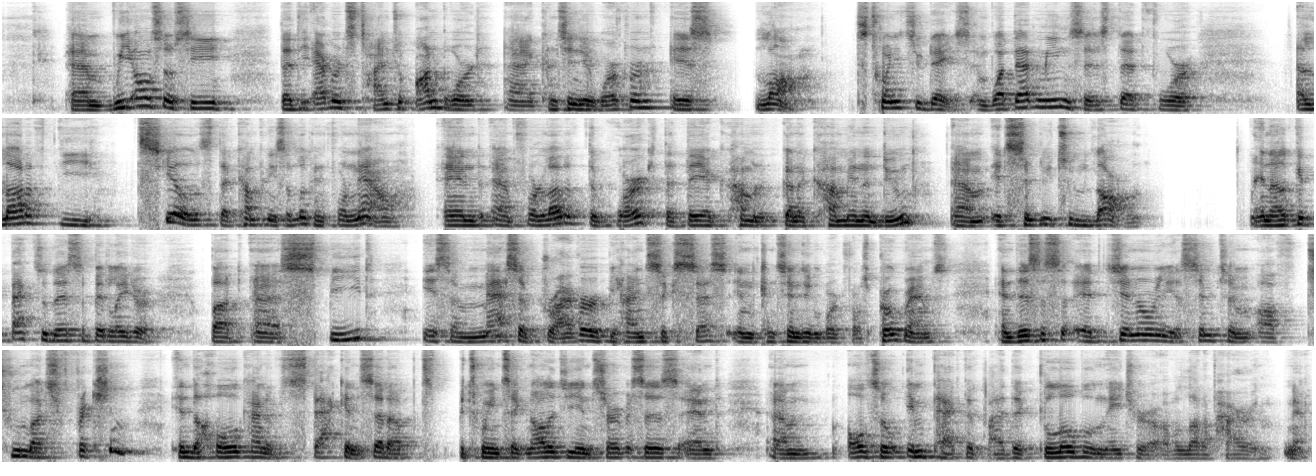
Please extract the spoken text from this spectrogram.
Um, we also see that the average time to onboard a continued worker is long. It's 22 days. And what that means is that for a lot of the skills that companies are looking for now, and uh, for a lot of the work that they are going to come in and do, um, it's simply too long. And I'll get back to this a bit later, but uh, speed is a massive driver behind success in contingent workforce programs. And this is a, generally a symptom of too much friction in the whole kind of stack and setup between technology and services and um, also impacted by the global nature of a lot of hiring now.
